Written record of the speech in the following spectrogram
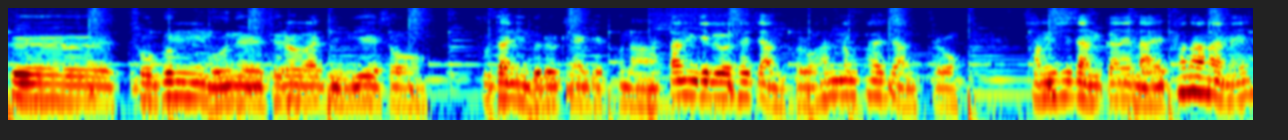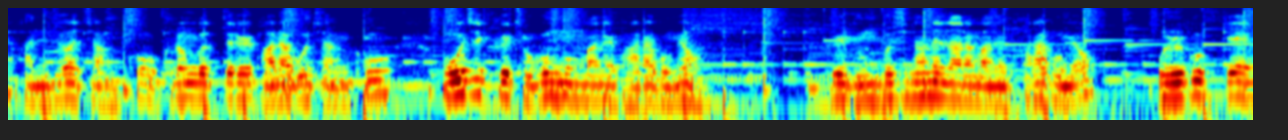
그 좁은 문을 들어가기 위해서 부단히 노력해야겠구나 딴 길로 새지 않도록 한눈 팔지 않도록 잠시 잠깐의 나의 편안함에 안주하지 않고 그런 것들을 바라보지 않고 오직 그 좁은 문만을 바라보며 그 눈부신 하늘나라만을 바라보며 올곧게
